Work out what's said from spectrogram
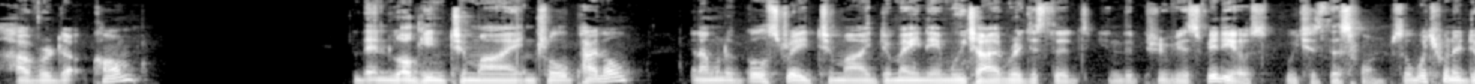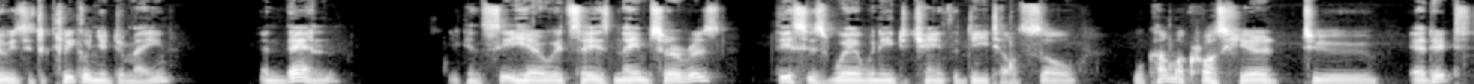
hover.com, then log into my control panel, and I'm going to go straight to my domain name which I registered in the previous videos, which is this one. So what you want to do is to click on your domain, and then you can see here it says name servers, this is where we need to change the details. So we'll come across here to edit.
